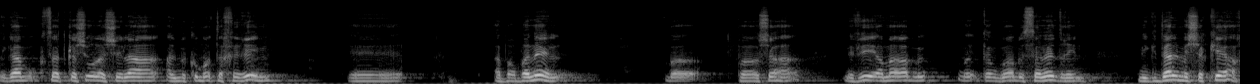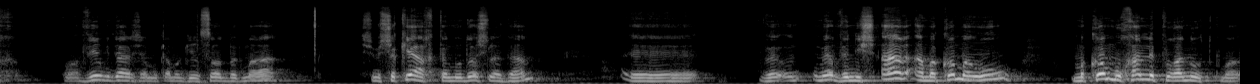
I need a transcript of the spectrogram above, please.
וגם קצת קשור לשאלה על מקומות אחרים. אה, אברבנאל בפרשה מביא, אמר כמובן בסנהדרין, מגדל משכח, או אוויר מגדל, יש שם כמה גרסאות בגמרא, שמשכח תלמודו של אדם, אה, והוא אומר, ונשאר המקום ההוא מקום מוכן לפורענות, כלומר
